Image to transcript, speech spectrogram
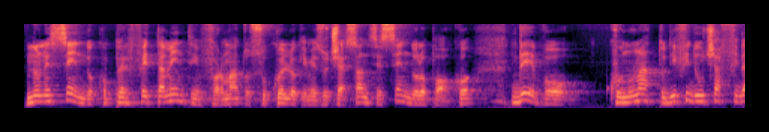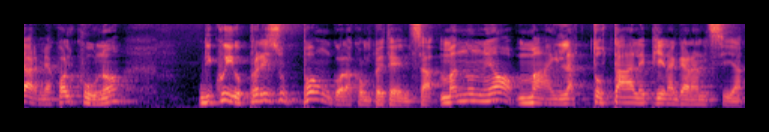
Non essendo perfettamente informato su quello che mi è successo, anzi essendolo poco, devo con un atto di fiducia affidarmi a qualcuno di cui io presuppongo la competenza, ma non ne ho mai la totale piena garanzia.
